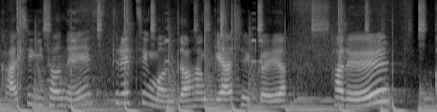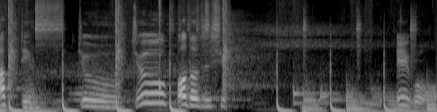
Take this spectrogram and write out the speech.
가시기 전에 스트레칭 먼저 함께 하실 거예요. 팔을 앞뒤로 쭉쭉 뻗어주시고 일곱,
